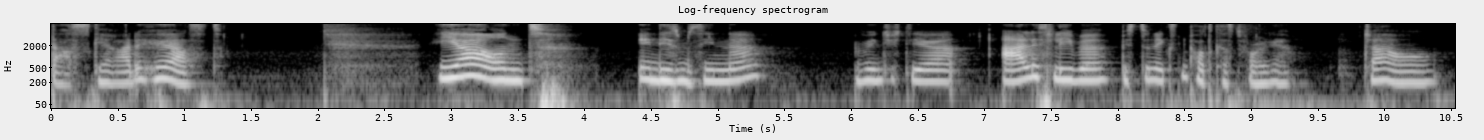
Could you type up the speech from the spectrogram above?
das gerade hörst. Ja, und in diesem Sinne wünsche ich dir alles Liebe bis zur nächsten Podcast-Folge. Ciao!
